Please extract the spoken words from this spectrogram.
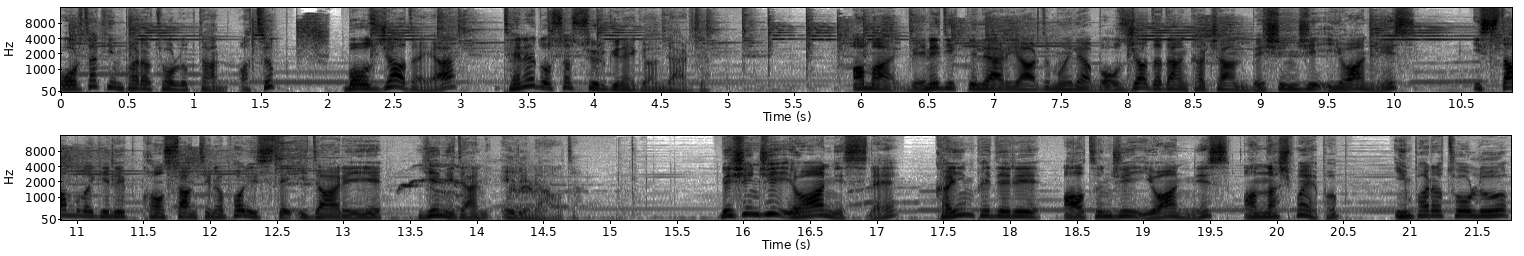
ortak imparatorluktan atıp Bozcaada'ya Tenedos'a sürgüne gönderdi. Ama Venedikliler yardımıyla Bozcaada'dan kaçan 5. Ioannis, İstanbul'a gelip Konstantinopolis'te idareyi yeniden eline aldı. 5. Ioannis ile kayınpederi 6. Ioannis anlaşma yapıp imparatorluğu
